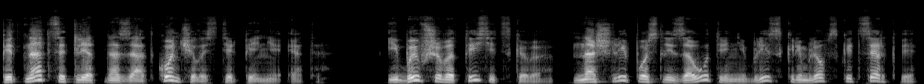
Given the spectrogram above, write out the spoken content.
Пятнадцать лет назад кончилось терпение это, и бывшего Тысяцкого нашли после заутренней близ Кремлевской церкви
